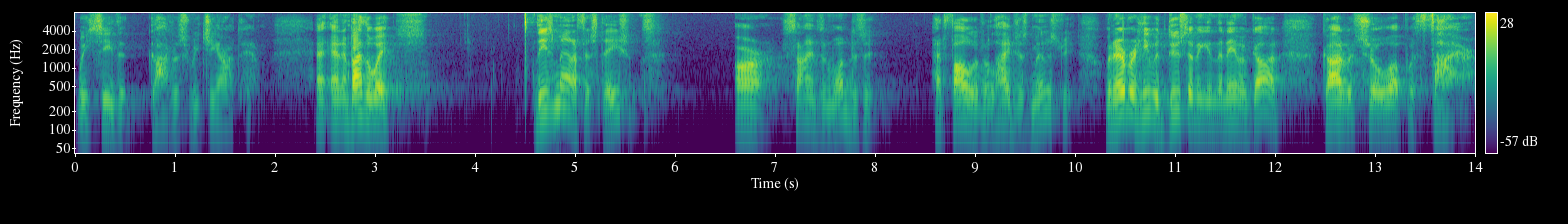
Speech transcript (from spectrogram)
we see that God was reaching out to him. And, and, by the way, these manifestations are signs and wonders that had followed Elijah's ministry. Whenever he would do something in the name of God, God would show up with fire.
